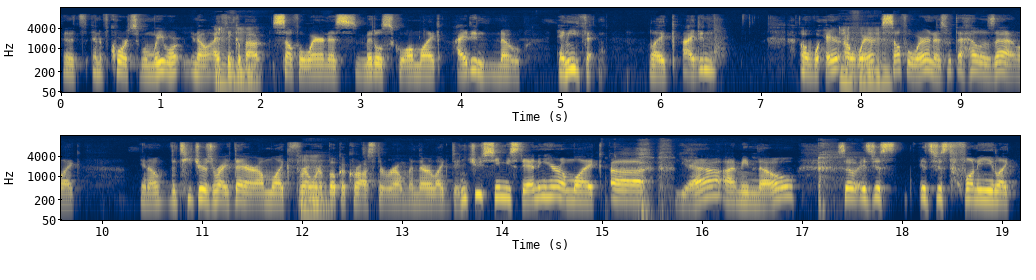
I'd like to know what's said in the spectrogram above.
and it's and of course when we were, you know, I mm-hmm. think about self awareness, middle school. I'm like, I didn't know anything. Like, I didn't aware mm-hmm. aware self awareness. What the hell is that? Like, you know, the teacher's right there. I'm like throwing mm. a book across the room and they're like, "Didn't you see me standing here?" I'm like, "Uh, yeah, I mean, no." So it's just it's just funny like,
